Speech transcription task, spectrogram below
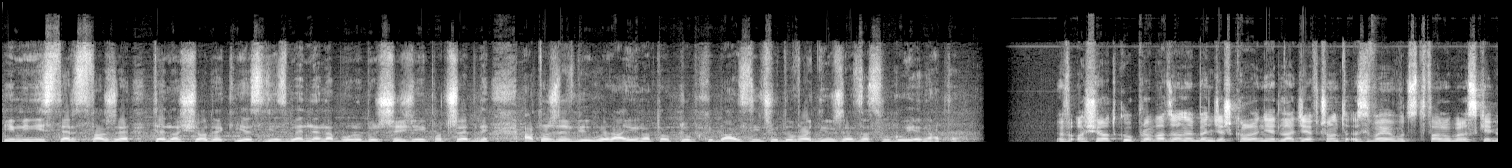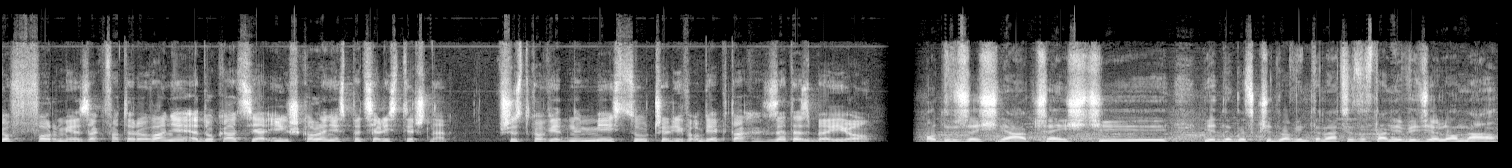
i Ministerstwa, że ten ośrodek jest niezbędny na Lubelszczyźnie i potrzebny. A to, że w Biłgoraju, no to klub chyba Znicz udowodnił, że zasługuje na to. W ośrodku prowadzone będzie szkolenie dla dziewcząt z województwa lubelskiego w formie zakwaterowanie, edukacja i szkolenie specjalistyczne. Wszystko w jednym miejscu, czyli w obiektach ZSBIO. Od września część y, jednego skrzydła w internacie zostanie wydzielona,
